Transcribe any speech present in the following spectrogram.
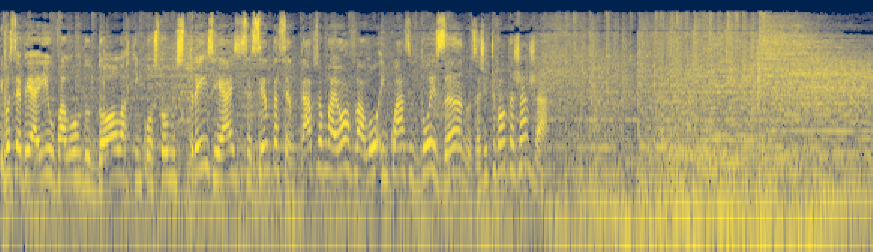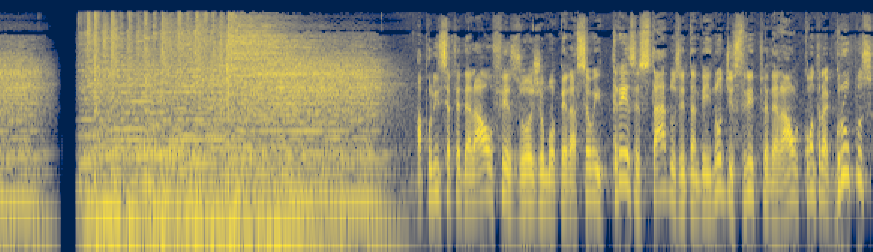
E você vê aí o valor do dólar que encostou nos R$ 3,60. É o maior valor em quase dois anos. A gente volta já já. A Polícia Federal fez hoje uma operação em três estados e também no Distrito Federal contra grupos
